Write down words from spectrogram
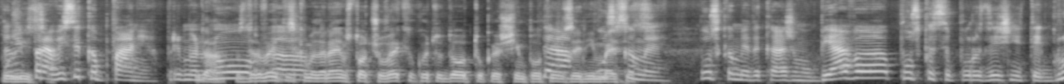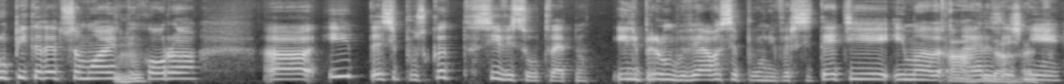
позиция. Ами прави се кампания. Примерно, Да, здравейте, искаме да наемем 100 човека, които дойдат тук, ще им платим да, за един пускаме, месец. Пускаме, да кажем, обява, пуска се по различните групи, където са младите mm-hmm. хора а, и те си пускат сиви съответно. Или примерно обявява се по университети, има А, най-различни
